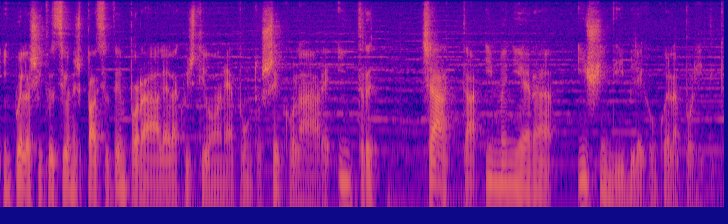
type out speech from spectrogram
in quella situazione spazio-temporale la questione appunto secolare, intrecciata in maniera inscindibile con quella politica.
